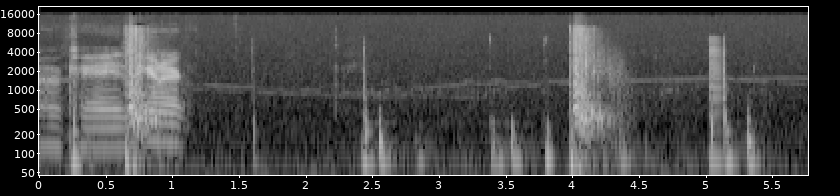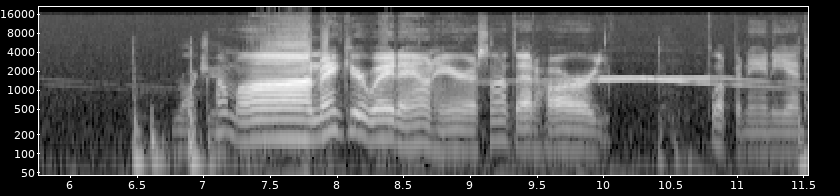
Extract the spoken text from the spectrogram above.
Okay, is he gonna... Roger. Come on, make your way down here. It's not that hard, you flipping idiot.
